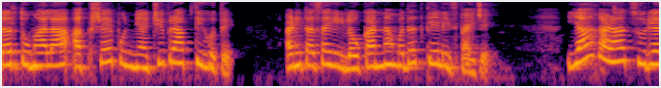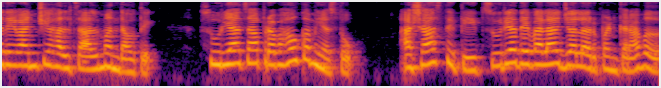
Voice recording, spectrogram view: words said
तर तुम्हाला अक्षय पुण्याची प्राप्ती होते. आणि तसंही लोकांना मदत केलीच पाहिजे. या काळात सूर्यदेवांची हालचाल मंदावते. सूर्याचा प्रभाव कमी असतो. अशा स्थितीत सूर्यदेवाला जल अर्पण करावं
